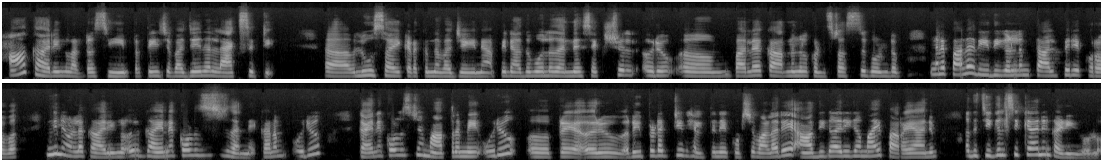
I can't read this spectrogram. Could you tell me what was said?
ആ കാര്യങ്ങൾ അഡ്രസ്സ് ചെയ്യും. പ്രത്യേകിച്ച് വജൈന ലാക്സിറ്റി ലൂസായി കിടക്കുന്ന വജൈന പിന്നെ അതുപോലെ തന്നെ സെക്ഷൽ ഒരു പല കാരണങ്ങൾ കൊണ്ട് സ്ട്രെസ് കൊണ്ടും അങ്ങനെ പല രീതികളിലും താല്പര്യക്കുറവ് ഇങ്ങനെയുള്ള കാര്യങ്ങൾ ഒരു ഗൈനക്കോളജിസ്റ്റ് തന്നെ. കാരണം ഒരു ഗൈനക്കോളജിസ്റ്റ് മാത്രമേ ഒരു ഒരു റീപ്രൊഡക്റ്റീവ് ഹെൽത്തിനെ കുറിച്ച് വളരെ ആധികാരികമായി പറയാനും അത് ചികിത്സിക്കാനും കഴിയുള്ളൂ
